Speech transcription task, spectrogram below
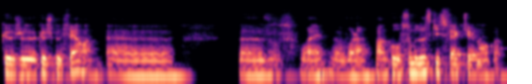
que je que je peux faire. Euh, euh, ouais, euh, voilà. Enfin, grosso modo, ce qui se fait actuellement, quoi.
